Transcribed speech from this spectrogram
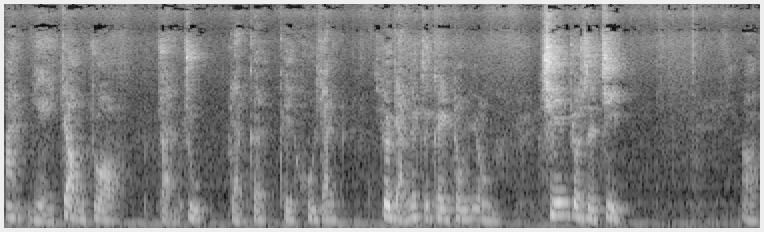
啊，也叫做转注，两个可以互相，就两个字可以通用嘛。清就是净，啊，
